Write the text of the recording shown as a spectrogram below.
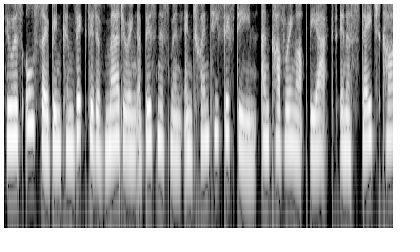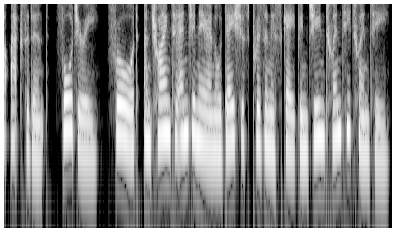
who has also been convicted of murdering a businessman in 2015 and covering up the act in a staged car accident, forgery, fraud, and trying to engineer an audacious prison escape in June 2020.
